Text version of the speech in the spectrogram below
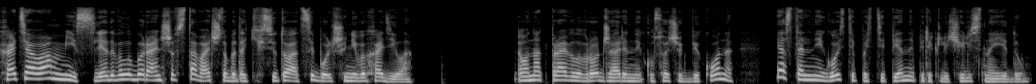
Хотя вам, мисс, следовало бы раньше вставать, чтобы таких ситуаций больше не выходило». Он отправил в рот жареный кусочек бекона, и остальные гости постепенно переключились на еду.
